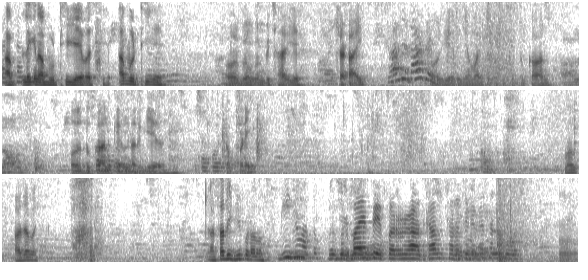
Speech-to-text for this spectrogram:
अब लेकिन अब उठी है बस ये अब उठी है और गुनगुन बिछा रही है चटाई। और ये रही हमारी छोटी सी दुकान। और दुकान के अंदर ये रहे कपड़े। मम आजा भाई। ऐसा दी घी पड़ा हुआ गिनो तो बाय पेपर रात का हम सारा चलेगा तना बोल। हम्म।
